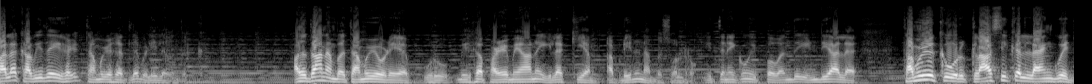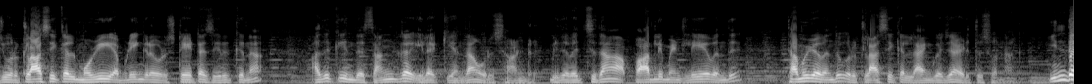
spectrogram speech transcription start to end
பல கவிதைகள் தமிழகத்தில் வெளியில் வந்திருக்கு. அதுதான் நம்ம தமிழுடைய ஒரு மிக பழமையான இலக்கியம் அப்படின்னு நம்ம சொல்கிறோம் இத்தனைக்கும் இப்போ வந்து இந்தியாவில் தமிழுக்கு ஒரு கிளாசிக்கல் லாங்குவேஜ் ஒரு கிளாசிக்கல் மொழி அப்படிங்கிற ஒரு ஸ்டேட்டஸ் இருக்குன்னா அதுக்கு இந்த சங்க இலக்கியம் தான் ஒரு சான்று. இதை வச்சு தான் பார்லிமெண்ட்லேயே வந்து தமிழை வந்து ஒரு கிளாசிக்கல் லாங்குவேஜாக எடுத்து சொன்னாங்க. இந்த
